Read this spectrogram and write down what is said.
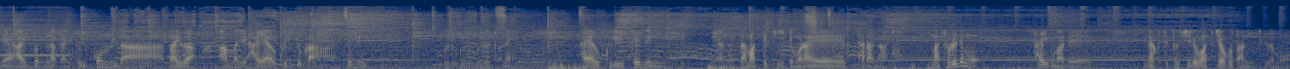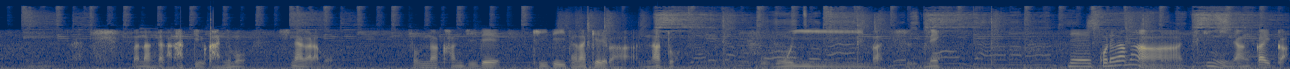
ね iPod なんかに取り込んだ場合はあんまり早送りとかせずにぐるぐるぐるとね早送りせずにあの黙って聞いてもらえたらなと、まあ、それでも最後までなくて途中で終わっちゃうことあるんですけども、うんまあ、なんだかなっていう感じもしながらもそんな感じで聞いていただければなと思いますねでこれはまあ月に何回か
